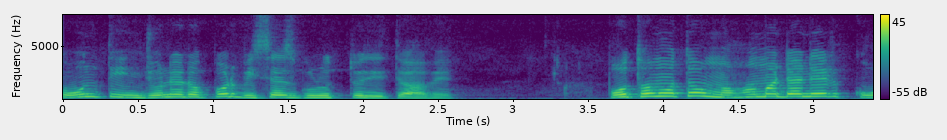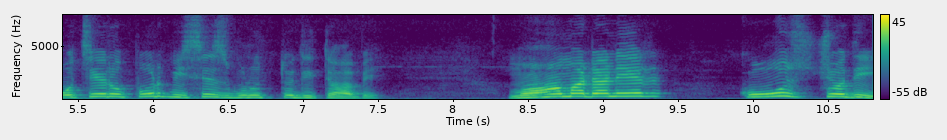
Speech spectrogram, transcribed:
কোন তিনজনের ওপর বিশেষ গুরুত্ব দিতে হবে? প্রথমত, মোহামেডানের কোচের ওপর বিশেষ গুরুত্ব দিতে হবে। মোহামেডানের কোচ যদি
